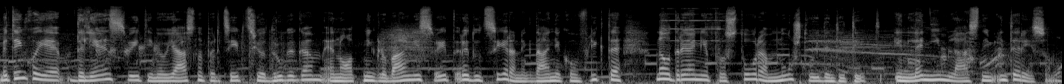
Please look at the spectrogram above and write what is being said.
Medtem ko je deljen svet imel jasno percepcijo drugega, enotni globalni svet reducira nekdanje konflikte na odrejanje prostora množstvu identitet in le njim lastnim interesom.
